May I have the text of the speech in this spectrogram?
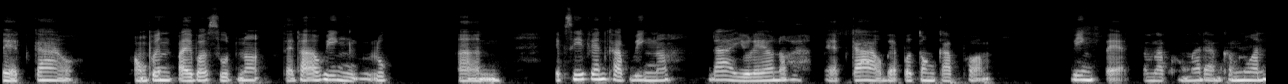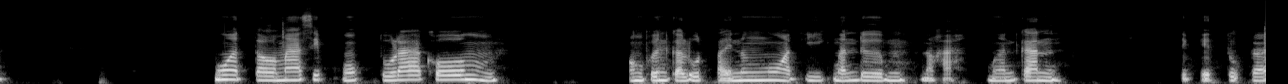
แปดเก้าของเพิ่นไปบ่สุดเนาะแต่ถ้าวิ่งลุกอ่าเอฟซีแฟนคลับวิ่งเนาะได้อยู่แล้วเนาะค่ะแปดเก้าแบบบ่ต้องกลับพร้อม วิ่งแปดสำหรับของมาดามคำนวณงวดต่อมาสิบหกตุลาคม ของเพิ่นกระลุดไปหนึ่งงวดอีกเหมือนเดิมนะคะเหมือนกันสิบเอ็ดตุลา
